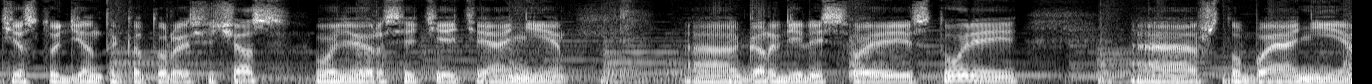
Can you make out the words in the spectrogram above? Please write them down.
те студенты, которые сейчас в университете, они гордились своей историей, чтобы они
